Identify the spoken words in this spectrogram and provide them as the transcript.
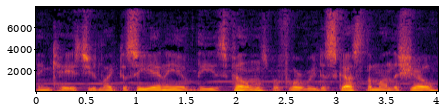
in case you'd like to see any of these films before we discuss them on the show.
